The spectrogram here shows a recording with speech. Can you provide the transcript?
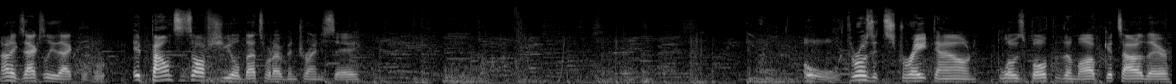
not exactly that cool. It bounces off shield. That's what I've been trying to say. Oh, throws it straight down. Blows both of them up. Gets out of there.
